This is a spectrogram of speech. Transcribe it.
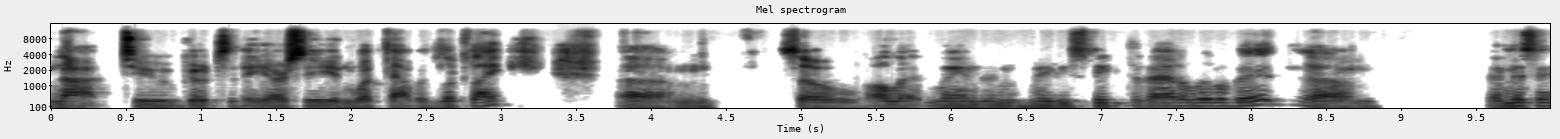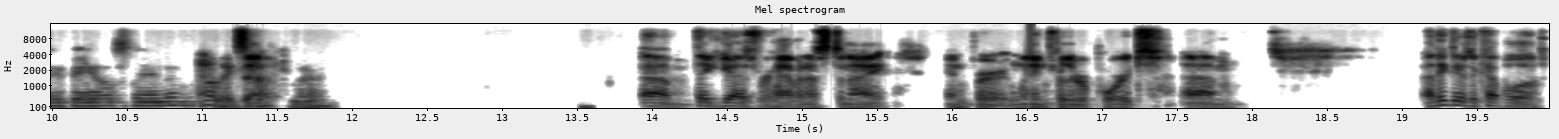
not to go to the ARC and what that would look like. Um, so I'll let Landon maybe speak to that a little bit. Um, did I miss anything else, Landon? I don't think so. Um, thank you guys for having us tonight and for Lynn for the report. Um, I think there's a couple of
